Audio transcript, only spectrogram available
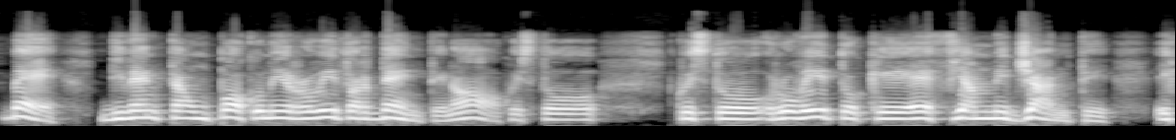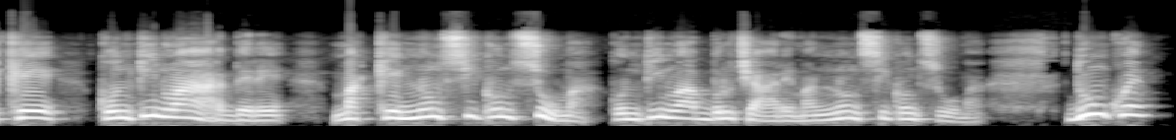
beh, diventa un po' come il roveto ardente, no? Questo, questo roveto che è fiammeggiante e che continua a ardere, ma che non si consuma, continua a bruciare, ma non si consuma. Dunque,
